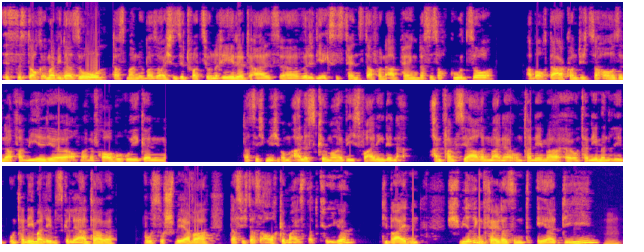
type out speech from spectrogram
ist es doch immer wieder so, dass man über solche Situationen redet, als äh, würde die Existenz davon abhängen. Das ist auch gut so. Aber auch da konnte ich zu Hause in der Familie auch meine Frau beruhigen, dass ich mich um alles kümmere, wie ich es vor allen Dingen in den Anfangsjahren meiner Unternehmer, äh, Unternehmen, Unternehmerlebens gelernt habe, wo es so schwer war, dass ich das auch gemeistert kriege. Die beiden schwierigen Felder sind eher die, mhm.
